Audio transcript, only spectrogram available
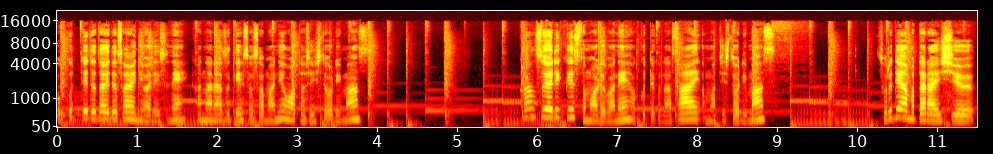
送っていただいた際にはですね、必ずゲスト様にお渡ししております。感想やリクエストもあればね、送ってください。お待ちしております。それではまた来週。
